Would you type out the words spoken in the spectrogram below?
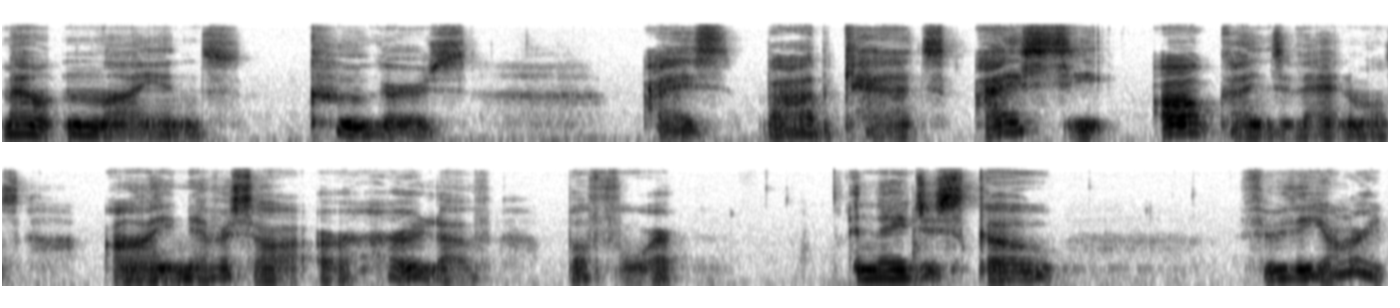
mountain lions, cougars, I, bobcats. I see all kinds of animals I never saw or heard of before. And they just go through the yard.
